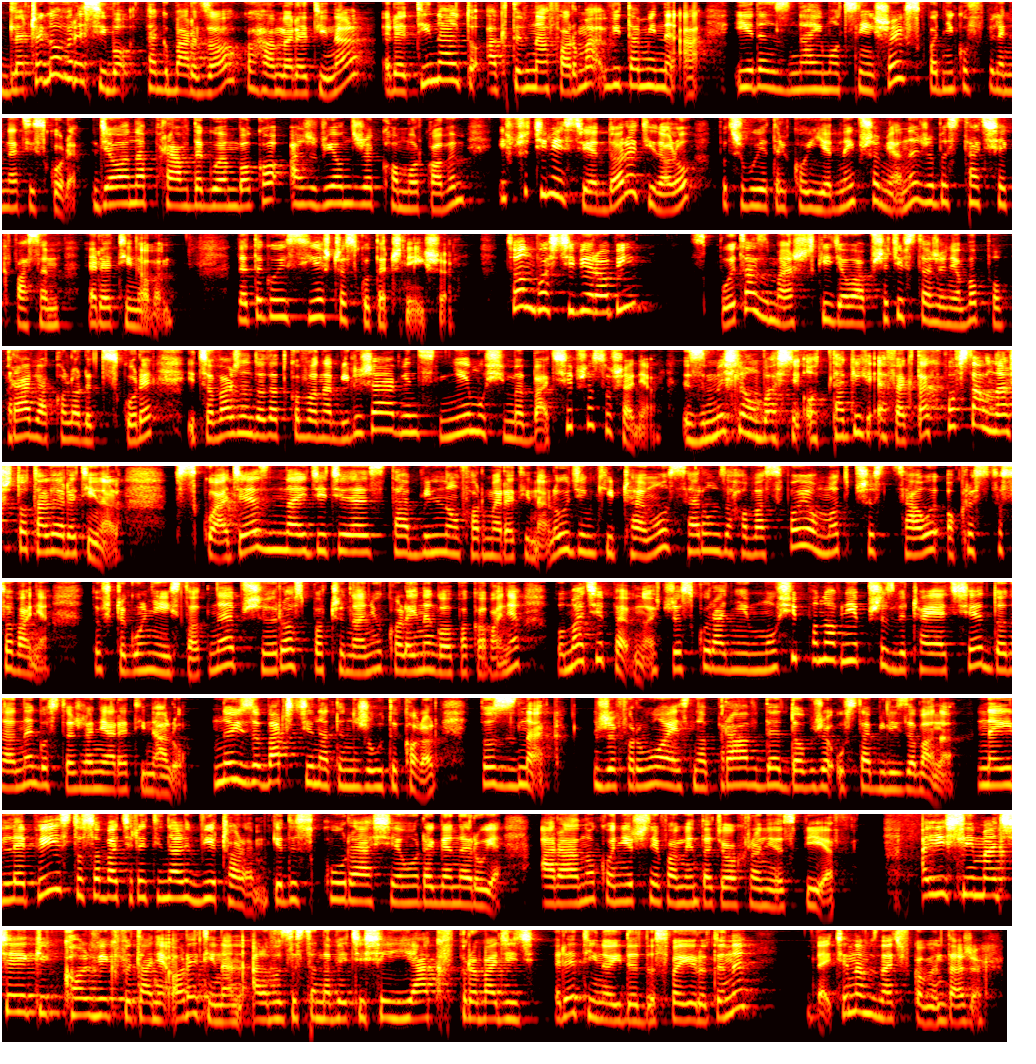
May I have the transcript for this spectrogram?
Dlaczego w Resibo tak bardzo kochamy retinal? Retinal to aktywna forma witaminy A i jeden z najmocniejszych składników pielęgnacji skóry. Działa naprawdę głęboko, aż w jądrze komórkowym i w przeciwieństwie do retinolu potrzebuje tylko jednej przemiany, żeby stać się kwasem retinowym. Dlatego jest jeszcze skuteczniejszy. Co on właściwie robi? Spłyca zmarszczki, działa przeciwstarzeniowo, poprawia koloryt skóry i co ważne dodatkowo nawilża, więc nie musimy bać się przesuszenia. Z myślą właśnie o takich efektach powstał nasz Total Retinal. W składzie znajdziecie stabilną formę retinalu, dzięki czemu serum zachowa swoją moc przez cały okres stosowania. To szczególnie istotne przy rozpoczynaniu kolejnego opakowania, bo macie pewność, że skóra nie musi ponownie przyzwyczajać się do danego stężenia retinalu. No i zobaczcie na ten żółty kolor. To znak, że formuła jest naprawdę dobrze ustabilizowana. Najlepiej stosować retinal wieczorem, kiedy skóra się regeneruje, a rano koniecznie pamiętać o ochronie SPF. A jeśli macie jakiekolwiek pytania o retinal albo zastanawiacie się, jak wprowadzić retinoidy do swojej rutyny, dajcie nam znać w komentarzach.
